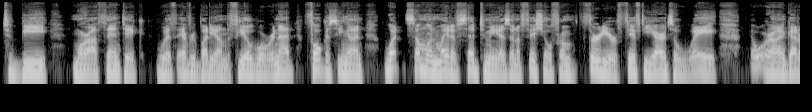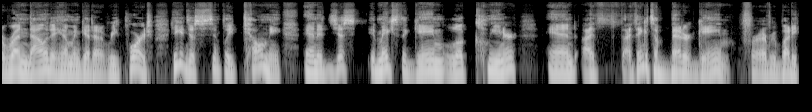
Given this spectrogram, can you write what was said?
to be more authentic with everybody on the field where we're not focusing on what someone might have said to me as an official from 30 or 50 yards away or I got to run down to him and get a report. He can just simply tell me and it just it makes the game look cleaner and I th- I think it's a better game for everybody.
